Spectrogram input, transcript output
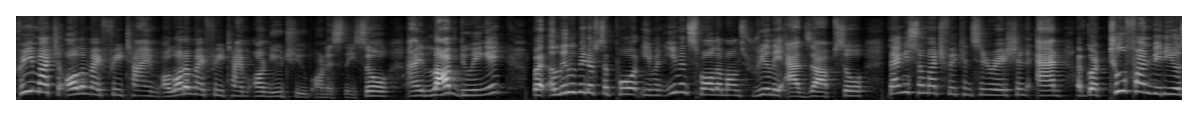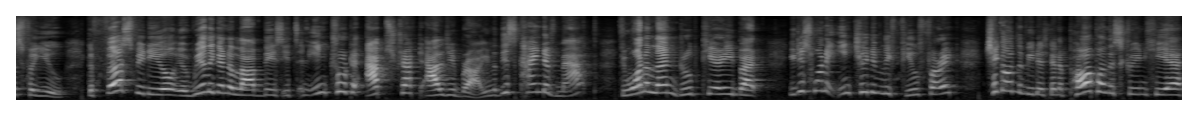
pretty much all of my free time, a lot of my free time on YouTube, honestly. So, and I love doing it, but a little bit of support, even even small amounts really adds up. So thank you so much for your consideration. And I've got two fun videos for you. The first video, you're really gonna love this. It's an intro to abstract algebra. You know, this kind of math. If you wanna learn group theory, but you just want to intuitively feel for it, check out the video. It's going to pop up on the screen here.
